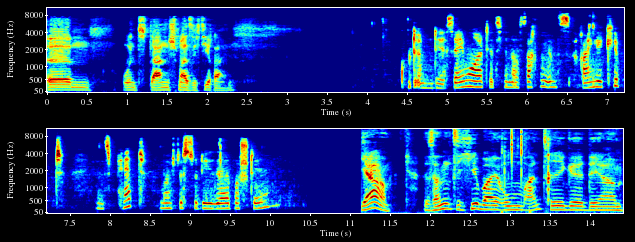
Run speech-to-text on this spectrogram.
ähm, und dann schmeiße ich die rein. Gut, ähm, der Seymour hat jetzt hier noch Sachen ins reingekippt ins Pad. Möchtest du die selber stellen? Ja, es handelt sich hierbei um Anträge der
